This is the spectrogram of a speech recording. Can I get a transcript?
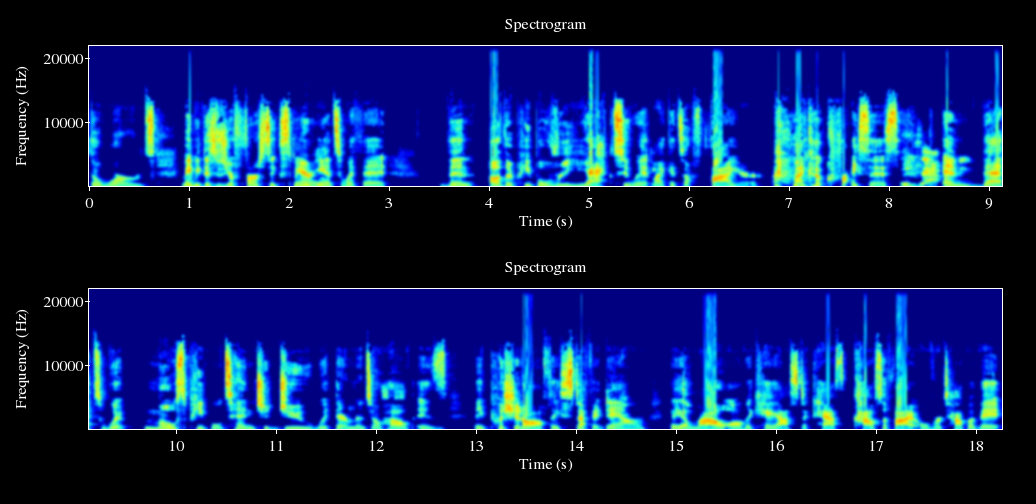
the words. Maybe this is your first experience with it then other people react to it like it's a fire, like a crisis. Exactly. And that's what most people tend to do with their mental health is they push it off, they stuff it down, they allow all the chaos to calcify over top of it.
